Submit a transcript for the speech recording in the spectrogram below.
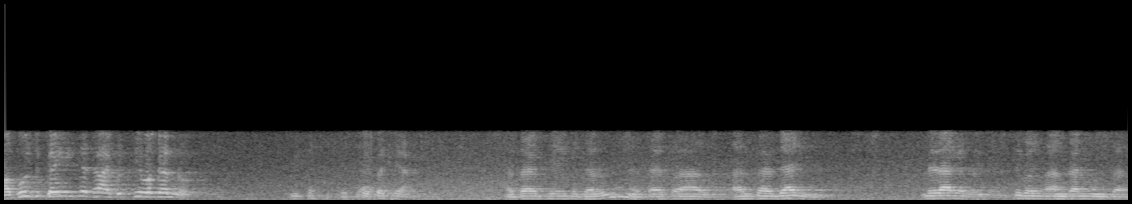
અભૂત કઈ રીતે થવાય? બુદ્ધિ વગરનો. એ. પછી અત્યારે છે કે જરૂર નહીં ને, અત્યારે તો આ અહંકાર જાય ને, એટલે રાગે થઈ જાય. શું કહ્યું? અહંકાર મૂકતા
